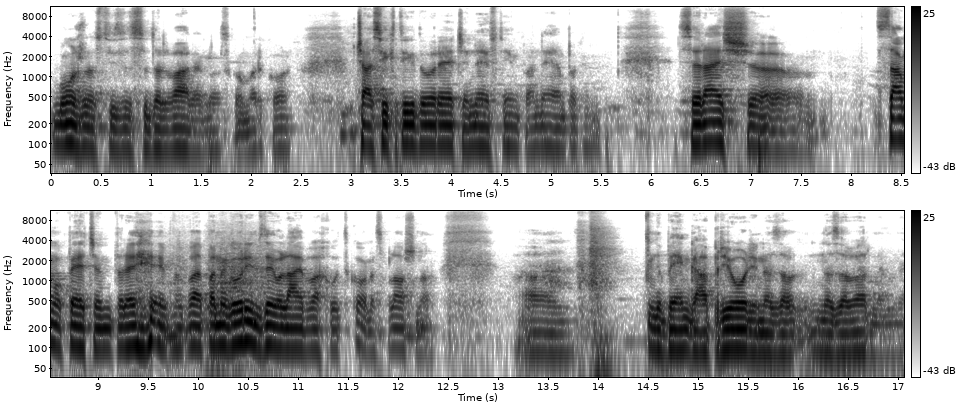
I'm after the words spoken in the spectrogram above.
možnosti za sodelovanje no, s komarkoli. Včasih ti kdo reče, ne, s tem pa ne, ampak se rajš. Uh, Samo pečem, prej, pa, pa ne govorim zdaj o lajbah, tako na splošno. Um, Noben ga a priori ne, za, ne zavrnem. Ne.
